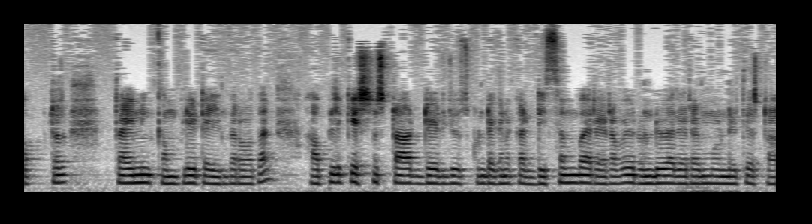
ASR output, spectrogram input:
ఆఫ్టర్ ట్రైనింగ్ కంప్లీట్ అయిన తర్వాత అప్లికేషన్ స్టార్ట్ డేట్ చూసుకుంటే కనుక డిసెంబర్ ఇరవై రెండు వేల ఇరవై మూడు అయితే స్టా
